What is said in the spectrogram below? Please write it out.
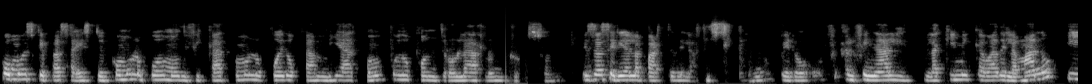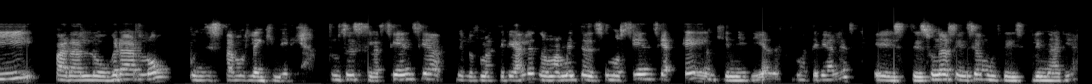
cómo es que pasa esto y cómo lo puedo modificar, cómo lo puedo cambiar, cómo puedo controlarlo incluso. ¿no? Esa sería la parte de la física, ¿no? Pero al final la química va de la mano y para lograrlo pues necesitamos la ingeniería. Entonces, la ciencia de los materiales, normalmente decimos ciencia e ingeniería de los materiales, este, es una ciencia multidisciplinaria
